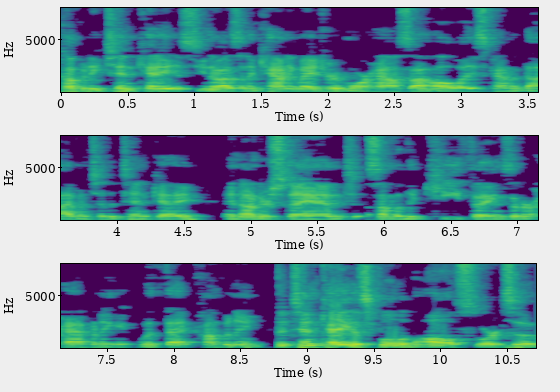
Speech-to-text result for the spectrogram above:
company 10Ks. You know, as an accounting major at Morehouse, I always kind of dive into the 10K and understand some of the key things that are happening with that company. The 10K is full of all sorts of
